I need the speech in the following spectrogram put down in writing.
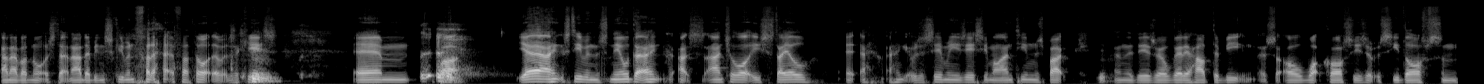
I never noticed it, and I'd have been screaming for it if I thought that was the case. um, but yeah, I think Stevens nailed it. I think that's Ancelotti's style. I think it was the same as AC Milan teams back in the days. Well, very hard to beat. It's all workhorses. It was Seedorfs and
